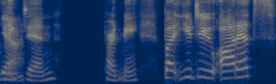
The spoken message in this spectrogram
Yeah. LinkedIn, pardon me, but you do audits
